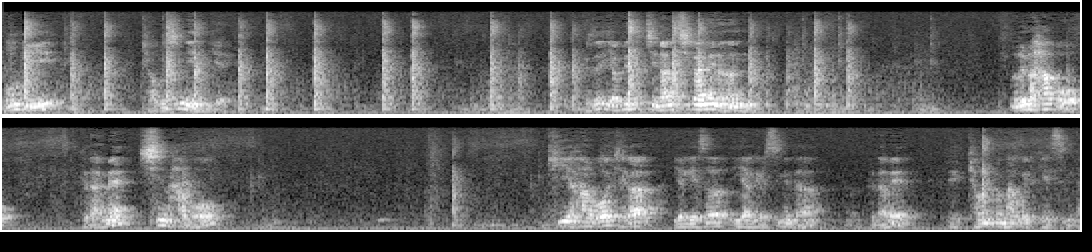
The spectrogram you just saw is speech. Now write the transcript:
무기, 경신 임계 그래서 여기서 지난 시간에는 을하고 그 다음에 신하고 기하고 제가 여기서 이야기를 했습니다. 그 다음에 경금하고 이렇게 했습니다.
